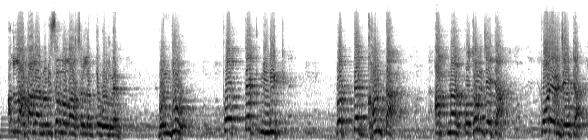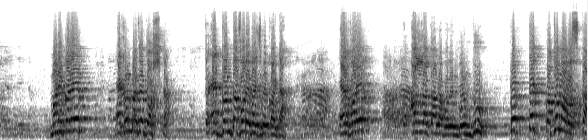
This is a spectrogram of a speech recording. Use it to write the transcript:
আল্লাহ তাআলা নবী সাল্লামকে বললেন, বন্ধু, প্রত্যেক মিনিট, প্রত্যেক ঘণ্টা আপনার প্রথম যেটা, পরের যেটা, মনে করেন এখন বাজে দশটা, তো এক ঘণ্টা পরে বাজবে কয়টা? এরপরে আল্লাহ তাআলা বলেন, বন্ধু, প্রত্যেক প্রথম অবস্থা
